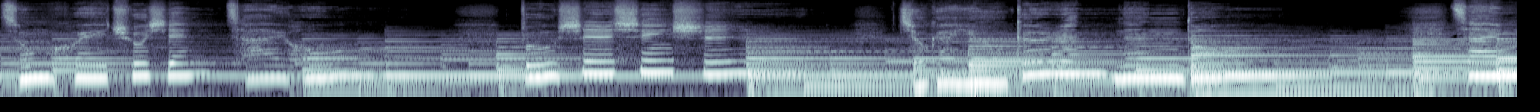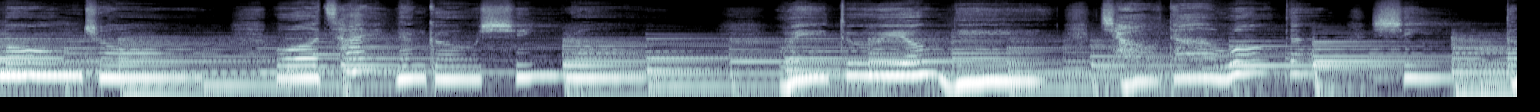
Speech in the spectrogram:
总会出现彩虹，不是心事。就该有个人能懂，在梦中我才能够形容，唯独有你敲打我的心动。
